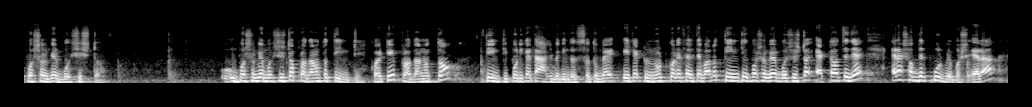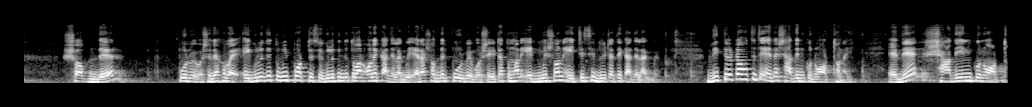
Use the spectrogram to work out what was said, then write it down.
উপসর্গের বৈশিষ্ট্য। উপসর্গের বৈশিষ্ট্য প্রধানত তিনটি। কয়টি? প্রধানত তিনটি। পরীক্ষাতে আসবে কিন্তু। সো তোমরা এটা একটু নোট করে ফেলতে পারো। তিনটি উপসর্গের বৈশিষ্ট্য। একটা হচ্ছে যে, এরা শব্দের পূর্বে বসে। এরা শব্দের পূর্বে বসে। দেখো ভাই, এগুলো যে তুমি পড়তেছো, এগুলো কিন্তু তোমার অনেক কাজে লাগবে। এরা শব্দের পূর্বে বসে। এটা তোমার এডমিশন এইচএসসি দুইটাতে কাজে লাগবে। দ্বিতীয়টা হচ্ছে যে এদের স্বাধীন কোনো অর্থ নাই। এদের স্বাধীন কোনো অর্থ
